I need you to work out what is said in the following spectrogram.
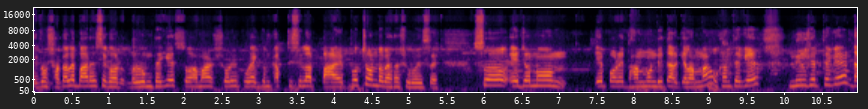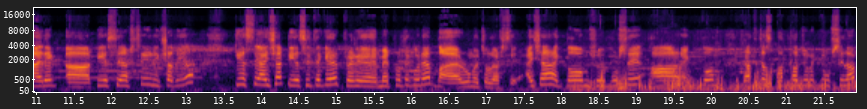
একদম সকালে বার হয়েছে ঘর রুম থেকে সো আমার শরীর পুরো একদম কাঁপতেছিল আর পায়ে প্রচণ্ড ব্যথা শুরু হয়েছে। সো এই জন্য এরপরে ধানমন্ডিতে আর গেলাম না। ওখান থেকে নীলক্ষেত থেকে ডাইরেক্ট টিএসসি আসছি, রিক্সা দিয়ে। টিএসসি আইসা টিএসসি থেকে ট্রেনে মেট্রোতে করে রুমে চলে আসছি। আইসা একদম শুয়ে পড়ছি আর একদম রাতে জাস্ট ভাত খাওয়ার জন্য একটু উঠছিলাম।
